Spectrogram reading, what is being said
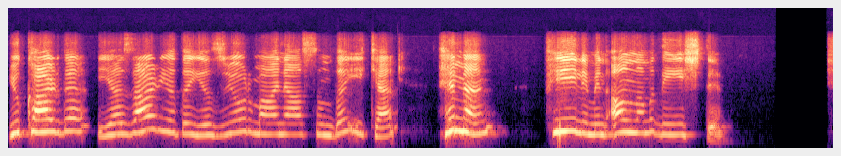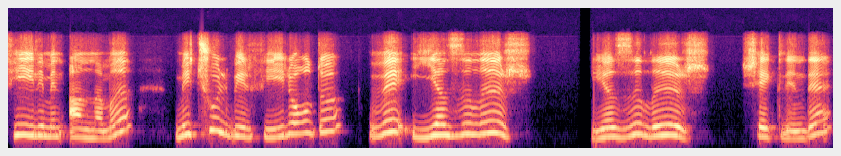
Yukarıda yazar ya da yazıyor manasında iken hemen fiilimin anlamı değişti. Fiilimin anlamı meçhul bir fiil oldu ve yazılır, yazılır şeklinde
